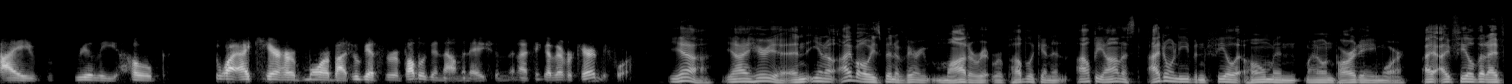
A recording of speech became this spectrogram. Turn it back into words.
I really hope why I care more about who gets the Republican nomination than I think I've ever cared before. Yeah, yeah, I hear you. And you know, I've always been a very moderate Republican, and I'll be honest, I don't even feel at home in my own party anymore. I, I feel that I've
